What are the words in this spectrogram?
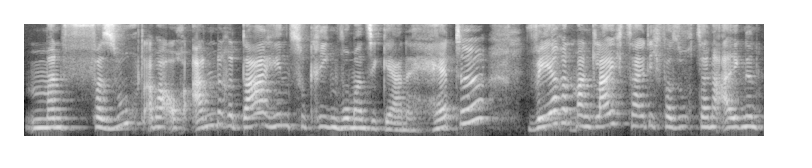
Man versucht aber auch andere dahin zu kriegen, wo man sie gerne hätte, während man gleichzeitig versucht, seine eigenen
